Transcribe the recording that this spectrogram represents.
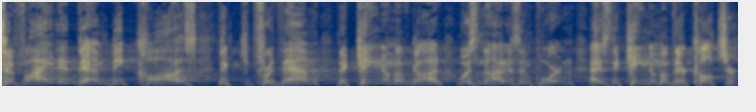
divided them because the, for them, the kingdom of God was not as important as the kingdom of their culture.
